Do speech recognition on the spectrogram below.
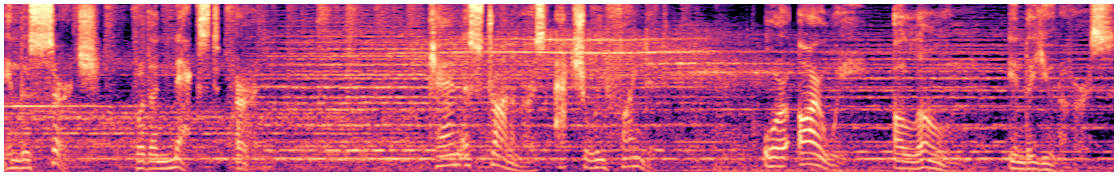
in the search for the next Earth. Can astronomers actually find it? Or are we alone in the universe?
